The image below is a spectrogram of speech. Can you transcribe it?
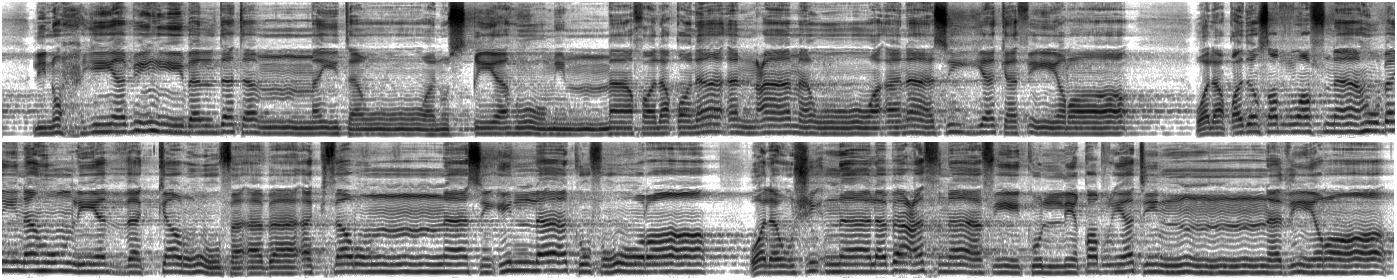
لنحيي به بلدة ميتا ونسقيه مما خلقنا أنعاما وأناسيا كثيرا. ولقد صرفناه بينهم ليذكروا فأبى أكثر الناس إلا كفورا. ولو شئنا لبعثنا في كل قرية نذيرا.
